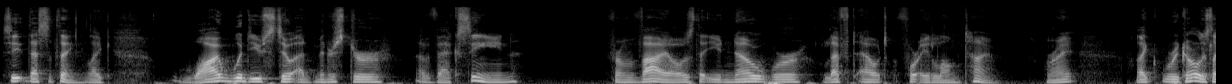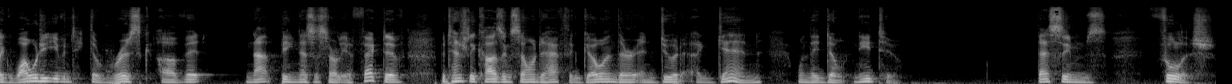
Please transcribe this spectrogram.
See, that's the thing. Like, why would you still administer a vaccine from vials that you know were left out for a long time, right? Like, regardless, like, why would you even take the risk of it not being necessarily effective, potentially causing someone to have to go in there and do it again when they don't need to? That seems foolish.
